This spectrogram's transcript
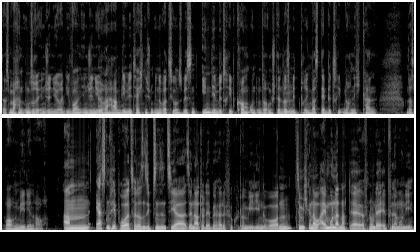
Das machen unsere Ingenieure. Die wollen Ingenieure haben, die mit technischem Innovationswissen in den Betrieb kommen und unter Umständen was mhm. mitbringen, was der Betrieb noch nicht kann. Und das brauchen Medien auch. Am 1. Februar 2017 sind Sie ja Senator der Behörde für Kultur und Medien geworden. Ziemlich genau ein Monat nach der Eröffnung der Elbphilharmonie.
